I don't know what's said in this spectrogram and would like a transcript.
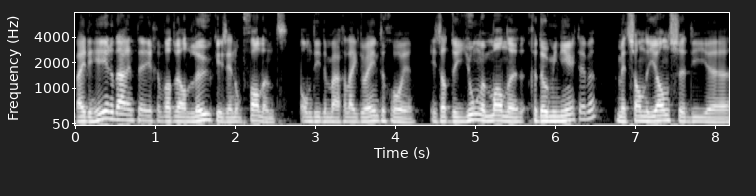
Bij de heren daarentegen, wat wel leuk is en opvallend, om die er maar gelijk doorheen te gooien, is dat de jonge mannen gedomineerd hebben. Met Sander Jansen die eh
